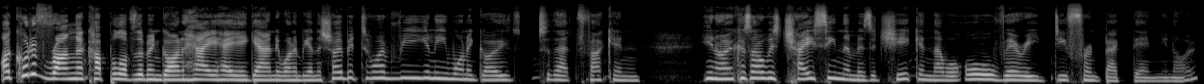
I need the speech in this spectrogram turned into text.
I could have rung a couple of them and gone, "Hey, hey, again, do you want to be on the show?" But do I really want to go to that fucking, you know? Because I was chasing them as a chick, and they were all very different back then. You know,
